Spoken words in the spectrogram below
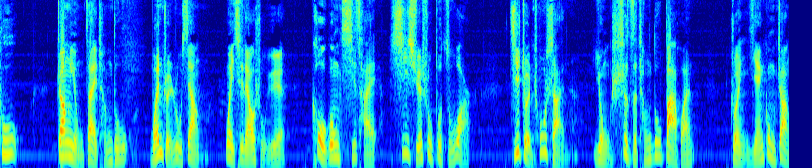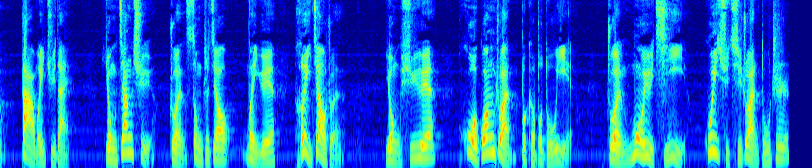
初，张勇在成都，闻准入相，谓其僚属曰：“寇公奇才，悉学术不足耳。”即准出陕，勇仕自成都罢还，准言共帐，大为拒待。勇将去，准送之交，问曰：“何以校准？”勇须曰：“霍光传不可不读也。”准莫欲其意，归取其传读之，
